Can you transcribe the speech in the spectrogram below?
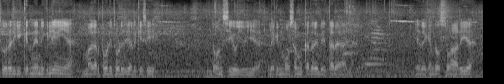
सूरज की किरणें निकली हुई हैं, मगर थोड़ी थोड़ी सी हल्की सी धुंध सी हुई हुई है, लेकिन मौसम कदरे बेहतर है आज। ये देखें दोस्तों, आ रही है।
